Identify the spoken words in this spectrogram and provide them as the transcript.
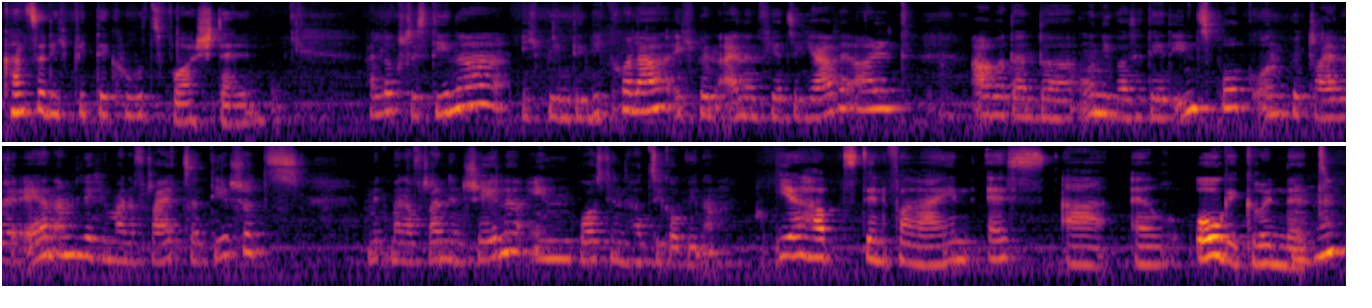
kannst du dich bitte kurz vorstellen? Hallo Christina, ich bin die Nicola, ich bin 41 Jahre alt, arbeite an der Universität Innsbruck und betreibe ehrenamtlich in meiner Freizeit Tierschutz mit meiner Freundin Schäler in Bosnien-Herzegowina. Ihr habt den Verein SARO gegründet. Mhm.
